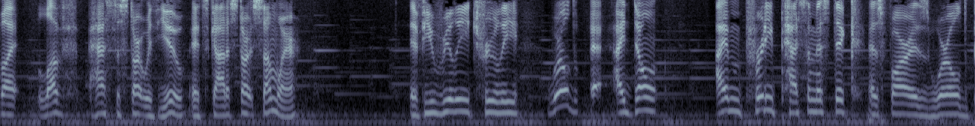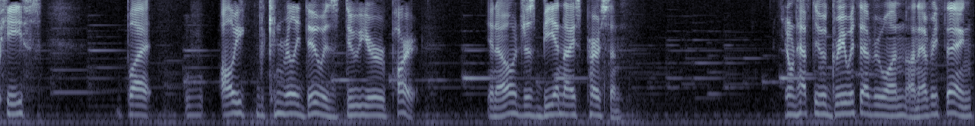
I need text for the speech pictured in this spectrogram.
But love has to start with you. It's got to start somewhere. If you really, truly, world, I don't, I'm pretty pessimistic as far as world peace, but all you can really do is do your part. You know, just be a nice person. You don't have to agree with everyone on everything.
